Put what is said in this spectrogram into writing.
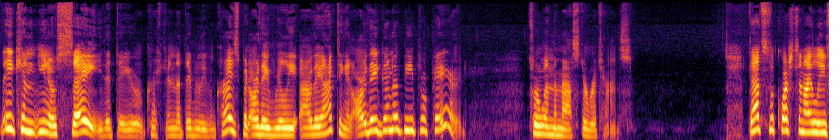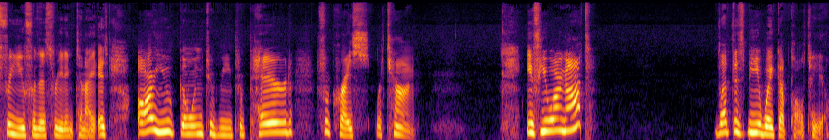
They can, you know, say that they are Christian, that they believe in Christ, but are they really, are they acting it? Are they going to be prepared for when the Master returns? That's the question I leave for you for this reading tonight is are you going to be prepared for Christ's return? If you are not, let this be a wake up call to you.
